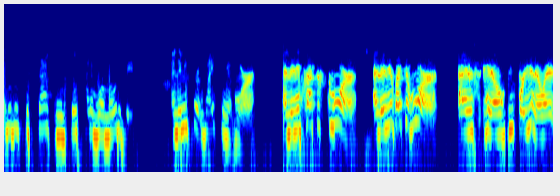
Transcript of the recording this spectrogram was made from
a little success and you feel kind of more motivated. And then you start liking it more. And then you practice some more. And then you like it more. And, you know, before you know it,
